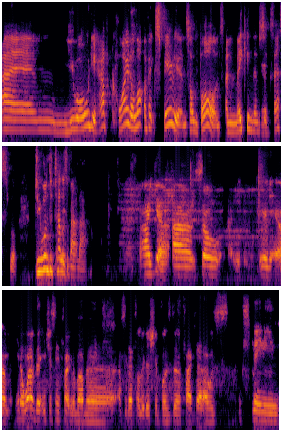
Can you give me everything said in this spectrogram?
um, you already have quite a lot of experience on boards and making them successful. Do you want to tell us about that? Uh, yeah. Uh, so, um, you know, one of the interesting facts about the accidental leadership was the fact that I was explaining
